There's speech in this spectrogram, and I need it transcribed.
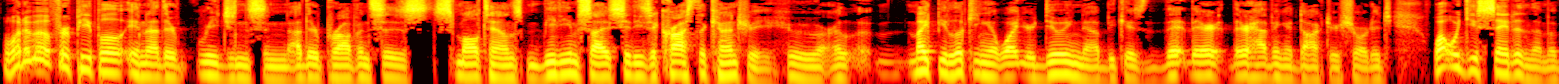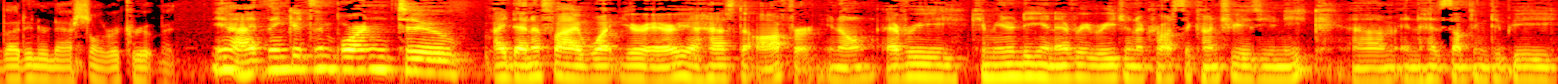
What about for people in other regions and other provinces, small towns, medium-sized cities across the country who are might be looking at what you're doing now because they're they're having a doctor shortage? What would you say to them about international recruitment? Yeah, I think it's important to identify what your area has to offer. You know, every community and every region across the country is unique um, and has something to be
